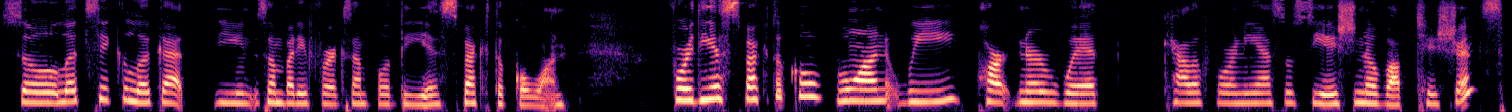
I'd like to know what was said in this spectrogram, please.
So let's take a look at the, somebody, for example, the spectacle one. For the spectacle one, we partner with California Association of Opticians.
